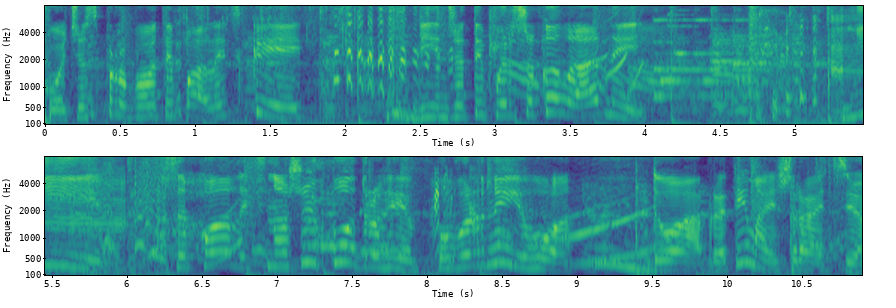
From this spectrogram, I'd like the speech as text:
Хочу спробувати палець Кейт. Він же тепер шоколадний. Ні, це палець нашої подруги. Поверни його. Добре, ти маєш рацію.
